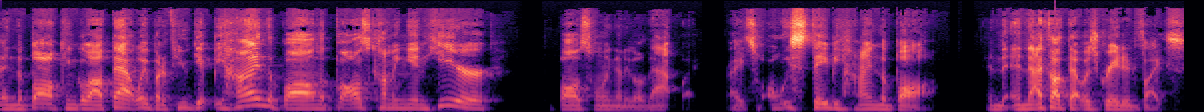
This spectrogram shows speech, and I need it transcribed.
then the ball can go out that way. But if you get behind the ball and the ball's coming in here, the ball's only going to go that way, right? So always stay behind the ball. And, and I thought that was great advice.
